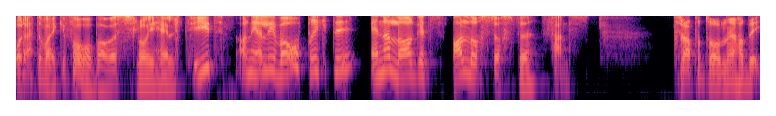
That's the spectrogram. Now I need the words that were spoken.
Og dette var ikke for å bare slå i hel tid, Agnelli var oppriktig en av lagets aller største fans. Trapattoni hadde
